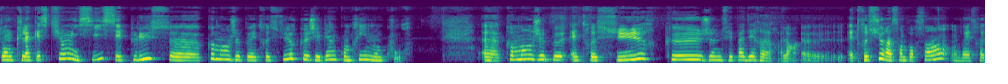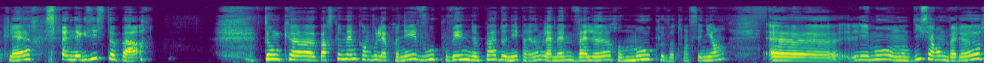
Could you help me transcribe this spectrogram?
Donc, la question ici, c'est plus comment je peux être sûr que j'ai bien compris mon cours? Comment je peux être sûr je ne fais pas d'erreur Alors, euh, être sûr à 100%, on va être clair, ça n'existe pas. Donc, euh, parce que même quand vous l'apprenez, vous pouvez ne pas donner, par exemple, la même valeur aux mots que votre enseignant. les mots ont différentes valeurs.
